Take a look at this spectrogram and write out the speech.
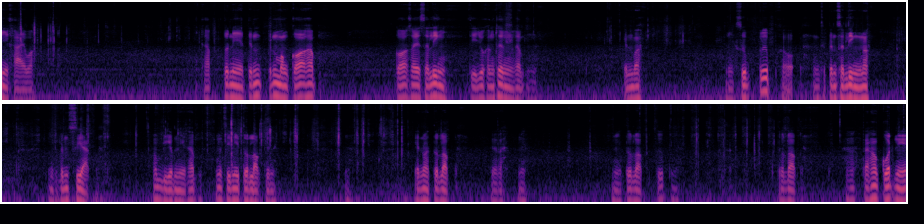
มีขายบ่ครับ ตัวนี้เป็นเป็นมองเกาะครับเกาะใส่สลิงที่อยู่ข้างเทิงครับ เห็นบ่นี่ซึบปึ๊บเขามันจะเป็นสลิงเนาะมันจะเป็นเสือกเขาบีบนี่ครับ มันจะมีตัวล็อกอยู่นี่ เห็นว่าตัวล็อกเดี๋ยวละนี่นี่ตัวล็อกปึ๊บตัวล็อกถ้าเขากดนี่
